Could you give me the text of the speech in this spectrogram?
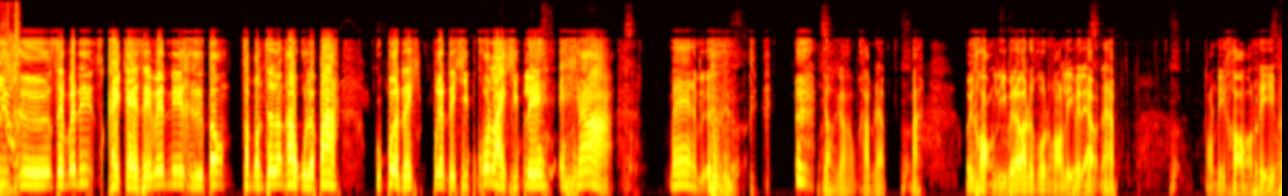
ริงๆคือเซเว่นนี่ไข่ไก่เซเว่นนี่คือต้องสปอนเซอร์ต้องเข้ากูแล้วป่ะกูเปิดในเปิดในคลิปโคตรหลายคลิปเลยไอ้ห่าแม่งเลยหยอกหยอกขำๆนะครับมาเฮ้ยของรีไปแล้วว่ะทุกคนของรีไปแล้วนะครับ ตรงนี้ของรีไป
